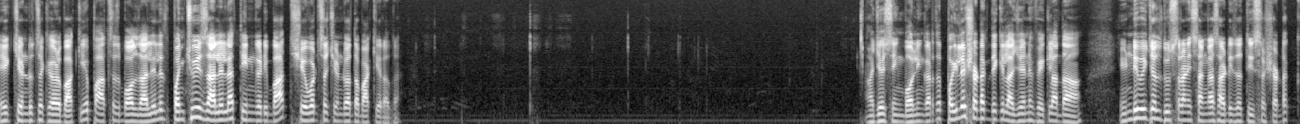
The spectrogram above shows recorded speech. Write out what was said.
एक चेंडूचा खेळ बाकी आहे. पाचच बॉल झालेले पंचवीस झालेला तीन गडी बाद. शेवटचा चेंडू आता बाकी राहता. अजय सिंग बॉलिंग करतात. पहिलं षटक देखील अजयने फेकला. आता इंडिव्हिज्युअल दुसरा आणि संघासाठीचं तिसरं षटक.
